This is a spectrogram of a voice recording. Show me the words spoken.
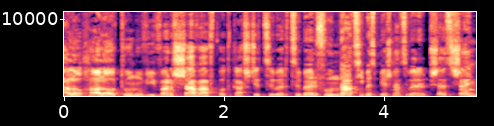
Halo, halo, tu mówi Warszawa w podcaście Cyber Cyber Fundacji Bezpieczna Cyberprzestrzeń.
